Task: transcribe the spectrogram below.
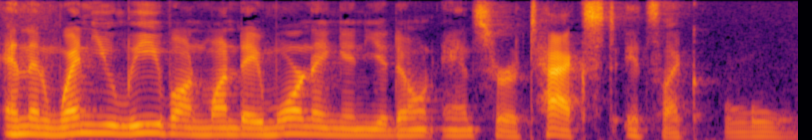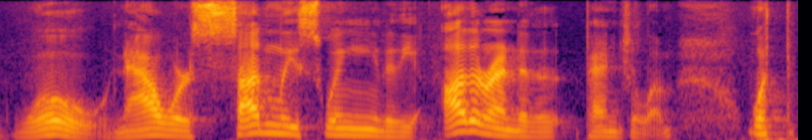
And then when you leave on Monday morning and you don't answer a text, it's like, whoa, now we're suddenly swinging to the other end of the pendulum. What the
